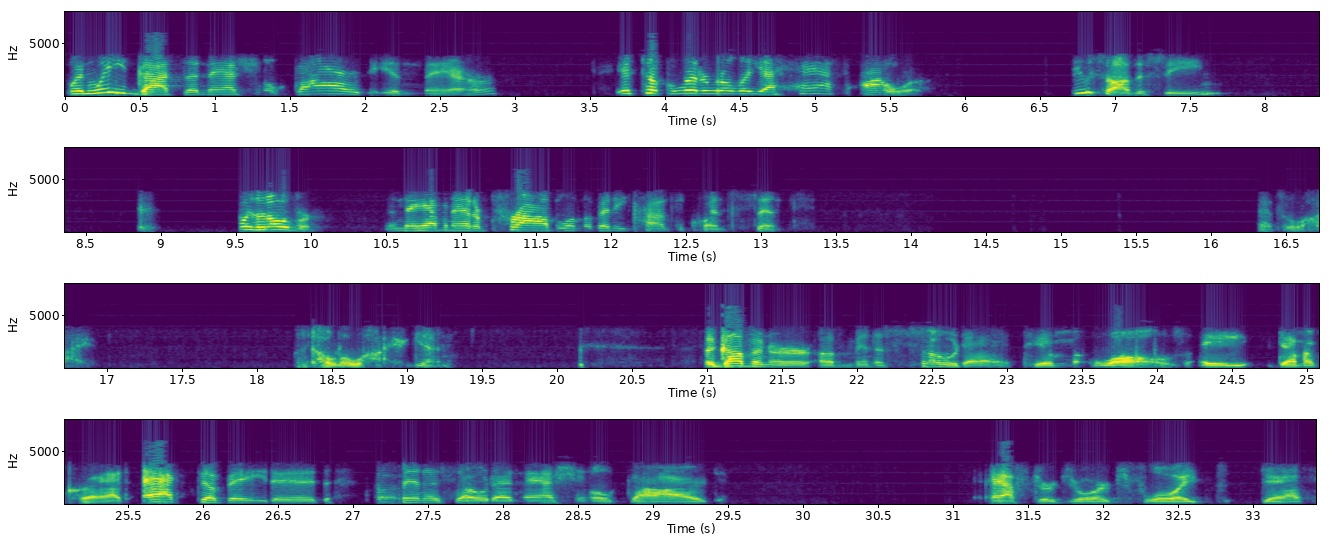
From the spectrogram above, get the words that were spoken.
When we got the National Guard in there, it took literally a half hour. You saw the scene. It was over, and they haven't had a problem of any consequence since. That's a lie. A total lie again. The governor of Minnesota, Tim Walz, a Democrat, activated the Minnesota National Guard after George Floyd's death.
